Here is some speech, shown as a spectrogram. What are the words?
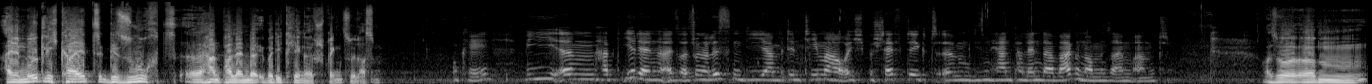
eine Möglichkeit gesucht, äh, Herrn Palender über die Klinge springen zu lassen. Okay. Wie ähm, habt ihr denn, also als Journalisten, die ja mit dem Thema euch beschäftigt, ähm, diesen Herrn Palender wahrgenommen in seinem Amt? Also ähm,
